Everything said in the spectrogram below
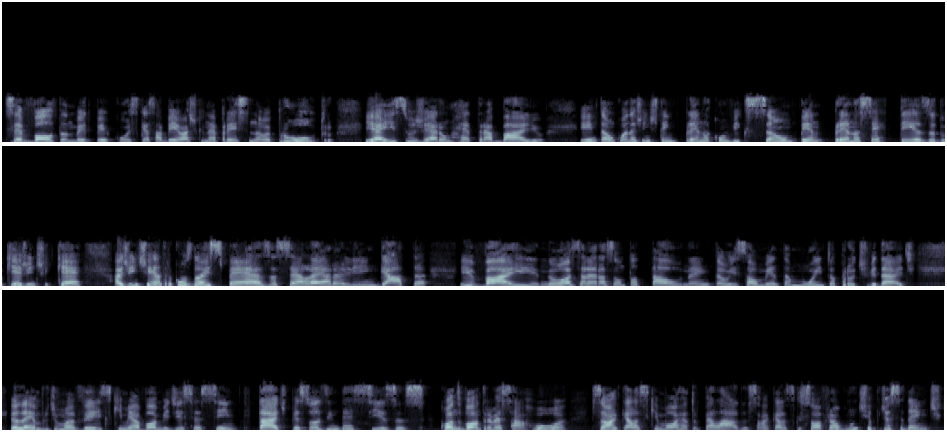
você volta no meio do percurso. Quer saber? Eu acho que não é para esse, não, é para o outro. E aí isso gera um retrabalho. Então, quando a gente tem plena convicção, plena certeza do que a gente quer, a gente entra com os dois pés, acelera ali, engata e vai numa aceleração total, né? Então isso aumenta muito a produtividade. Eu lembro de uma vez que minha avó me disse assim: Tati, pessoas indecisas, quando vão atravessar a rua, são aquelas que morrem atropeladas, são aquelas que sofrem algum tipo de acidente.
